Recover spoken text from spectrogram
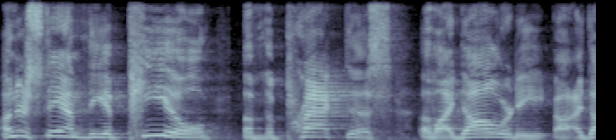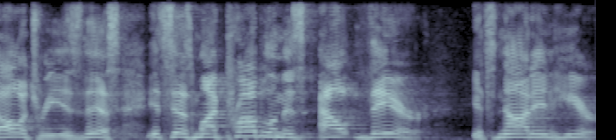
Understand the appeal of the practice of idolatry, uh, idolatry is this it says, My problem is out there, it's not in here.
